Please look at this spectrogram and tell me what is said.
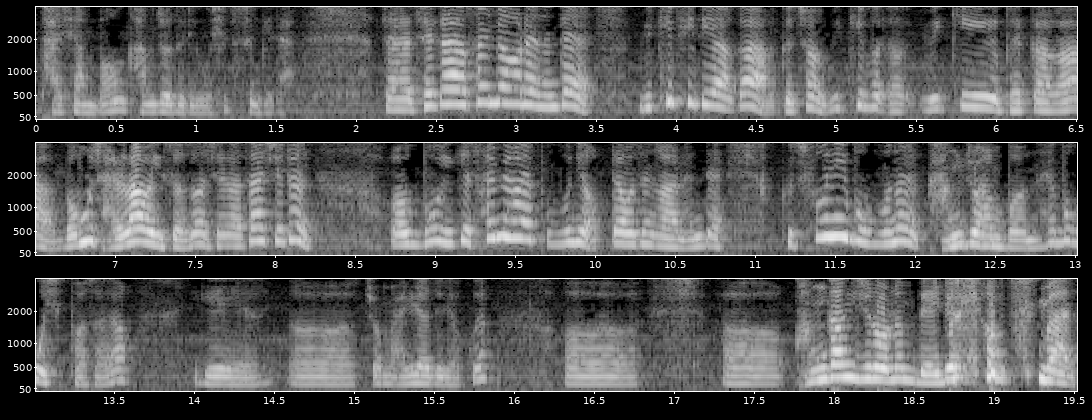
다시 한번 강조드리고 싶습니다. 자, 제가 설명을 했는데 위키피디아가 그죠? 위키 어, 위키 백과가 너무 잘 나와 있어서 제가 사실은 어, 뭐 이게 설명할 부분이 없다고 생각하는데 그 순위 부분을 강조 한번 해보고 싶어서요. 이게 어, 좀 알려드렸고요. 어, 어, 관광지로는 매력이 없지만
